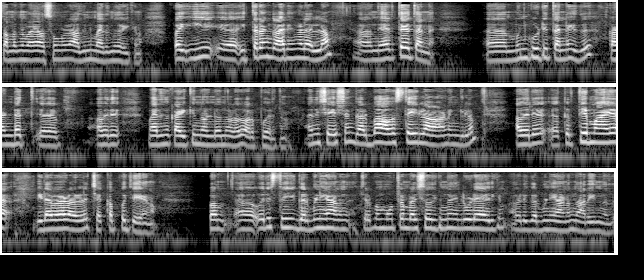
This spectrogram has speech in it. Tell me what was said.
സംബന്ധമായ അസുഖങ്ങൾ അതിന് മരുന്ന് കഴിക്കണം. അപ്പോൾ ഈ ഇത്തരം കാര്യങ്ങളെല്ലാം നേരത്തെ തന്നെ മുൻകൂട്ടി തന്നെ ഇത് കണ്ടെത്തി അവർ മരുന്ന് കഴിക്കുന്നുണ്ട് എന്നുള്ളത് ഉറപ്പ് വരുത്തണം. അതിനുശേഷം ഗർഭാവസ്ഥയിലാണെങ്കിലും അവർ കൃത്യമായ ഇടവേളകളിൽ ചെക്കപ്പ് ചെയ്യണം. ഇപ്പം ഒരു സ്ത്രീ ഗർഭിണിയാണെന്ന് ചിലപ്പോൾ മൂത്രം പരിശോധിക്കുന്നതിലൂടെ ആയിരിക്കും അവർ ഗർഭിണിയാണെന്ന് അറിയുന്നത്.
